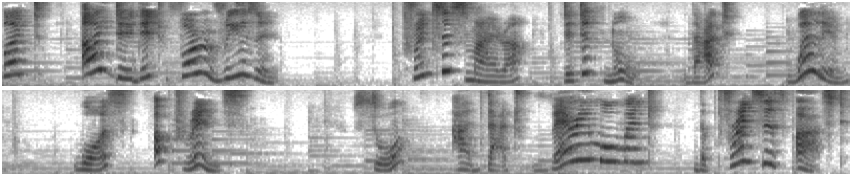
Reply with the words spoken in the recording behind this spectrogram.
But I did it for a reason. Princess Myrah didn't know that William was a prince. So, at that very moment, the princess asked,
